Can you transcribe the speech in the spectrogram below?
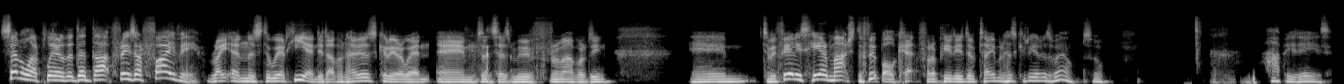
similar player that did that, Fraser Fyvie, right in as to where he ended up and how his career went um, since his move from Aberdeen. Um, to be fair, his hair matched the football kit for a period of time in his career as well. So happy days.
